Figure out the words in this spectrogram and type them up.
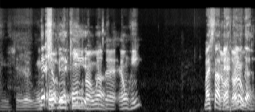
Um Deixa combo, eu ver aqui. Um combo na UDS ah. é, é, um rim. Mas tá não, aberto ainda?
